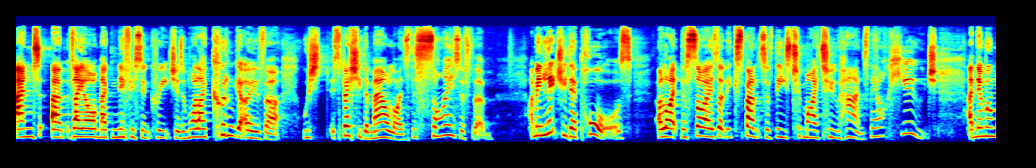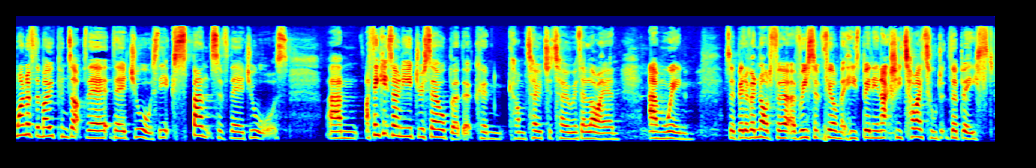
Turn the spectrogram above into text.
And um, they are magnificent creatures. And what I couldn't get over was, especially the male lions, the size of them. I mean, literally, their paws are like the size, like the expanse of these two, my two hands. They are huge. And then when one of them opens up their, their jaws, the expanse of their jaws, um, I think it's only Idris Elba that can come toe to toe with a lion and win. It's a bit of a nod for a recent film that he's been in, actually titled The Beast.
